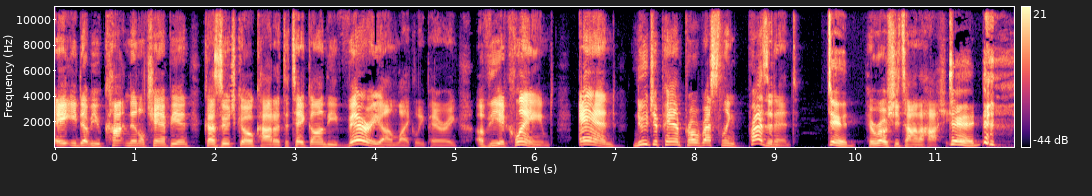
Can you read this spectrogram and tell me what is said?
AEW Continental Champion Kazuchika Okada to take on the very unlikely pairing of the acclaimed and New Japan Pro Wrestling president, dude, Hiroshi Tanahashi. Dude.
